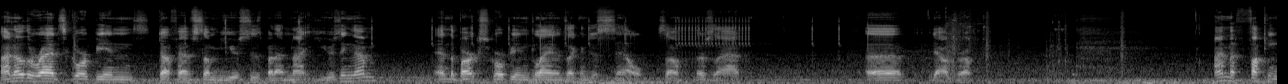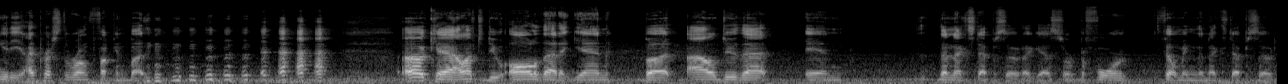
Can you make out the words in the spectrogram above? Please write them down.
I know the radscorpion stuff have some uses, but I'm not using them. And the bark scorpion glands I can just sell. So, there's that. Uh, yeah, I'll drop. I'm a fucking idiot. I pressed the wrong fucking button. okay, I'll have to do all of that again. But I'll do that in the next episode, I guess. Or before filming the next episode.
